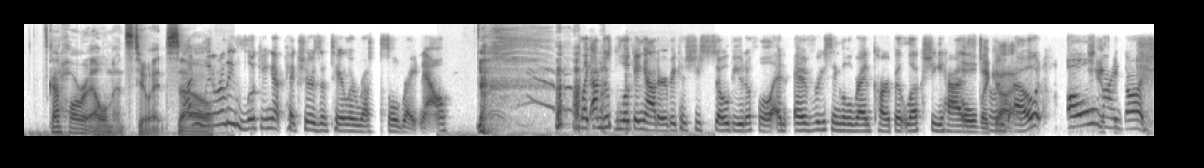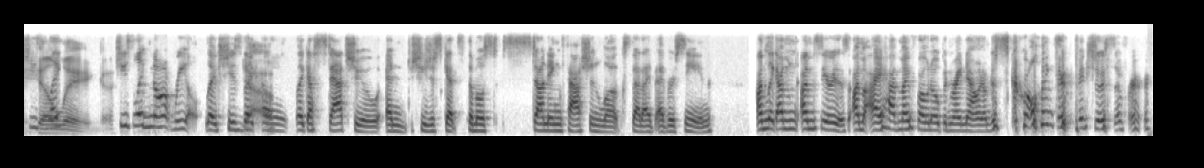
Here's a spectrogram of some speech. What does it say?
it's got horror elements to it. So i'm literally looking at pictures of taylor russell right now like i'm just looking at her because she's so beautiful and every single red carpet look she has Oh my turned God. out oh She my god she's like she's like not real like she's like Yeah. a like a statue and she just gets the most stunning fashion looks that i've ever seen i'm like i'm i'm serious i'm i have my phone open right now and i'm just scrolling through pictures of her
